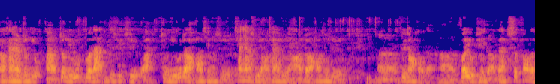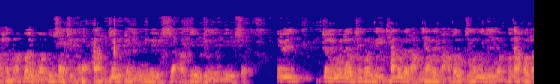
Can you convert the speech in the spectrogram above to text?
然后看一下正油啊，正油多单继续持有啊，正油这行情是天天收阳，天天收阳啊，这行情是嗯非常好的啊，所有品种咱持仓的品种所有的都设止盈了，但是只有正油没有设啊，只有正油没有设，因为正油这品种每天都在涨，每天在涨，这个止盈位置也不太好找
